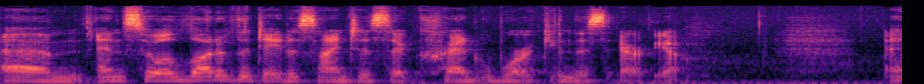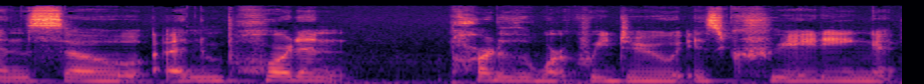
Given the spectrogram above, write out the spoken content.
Um, and so a lot of the data scientists at Qred work in this area. And so an important part of the work we do is creating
